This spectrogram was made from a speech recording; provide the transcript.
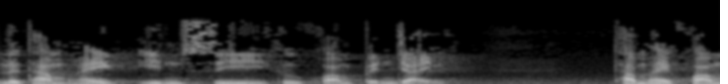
เลยทำให้อินทรีย์คือความเป็นใหญ่ทำให้ความ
